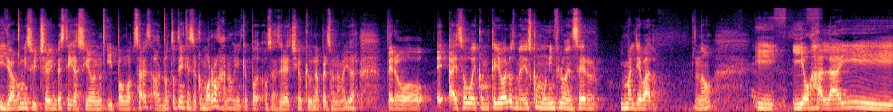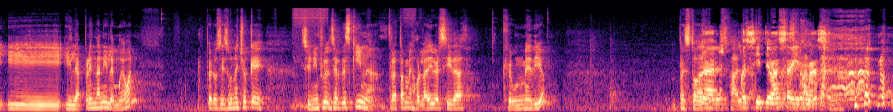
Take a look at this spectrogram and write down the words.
y yo hago mi switcheo de investigación y pongo, sabes, no todo tiene que ser como roja, no bien que o sea, sería chido que una persona me ayudara, pero eh, a eso voy como que yo a los medios como un influencer mal llevado no? Y, ojalá y, le aprendan y le muevan. Pero si es un hecho que si un influencer de esquina trata mejor la diversidad que un medio, pues todavía nos falta. Pues sí, te vas a ir más.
